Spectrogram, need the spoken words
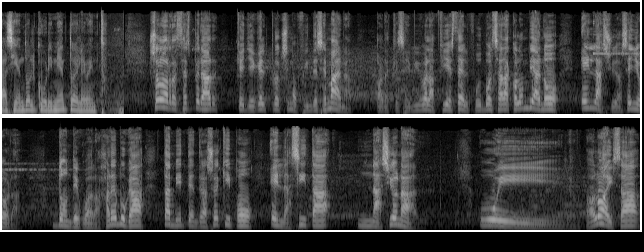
haciendo el cubrimiento del evento. Solo resta esperar que llegue el próximo fin de semana para que se viva la fiesta del fútbol sala colombiano en la Ciudad Señora, donde Guadalajara de Bugá también tendrá su equipo en la cita nacional. Uy, Pablo Aiza,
